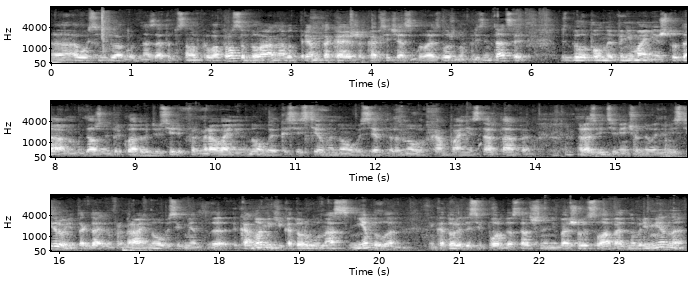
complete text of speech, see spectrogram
а вовсе не два года назад. И постановка вопроса была, она вот прямо такая же, как сейчас была изложена в презентации. То есть было полное понимание, что да, мы должны прикладывать усилия к формированию новой экосистемы, нового сектора, новых компаний, стартапы, развития венчурного инвестирования и так далее, формирование нового сегмента экономики, которого у нас не было и который до сих пор достаточно небольшой и слабый. Одновременно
